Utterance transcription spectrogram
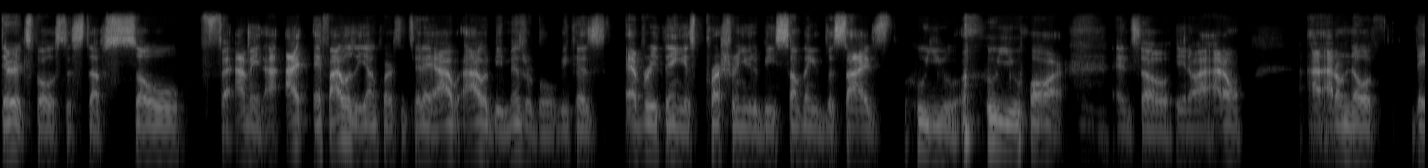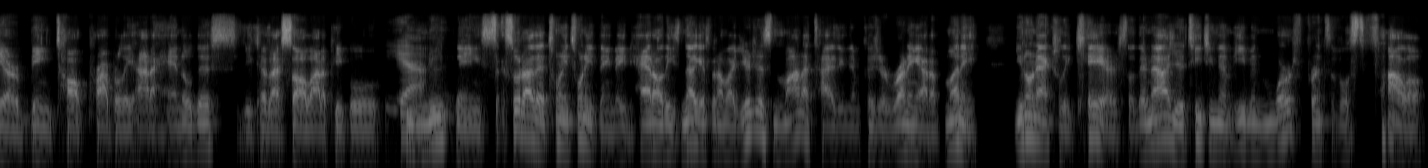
they're exposed to stuff so fa- I mean, I, I, if I was a young person today, I, I would be miserable because everything is pressuring you to be something besides who you who you are. And so, you know, I, I don't I, I don't know if they are being taught properly how to handle this because I saw a lot of people yeah. knew things, sort of that 2020 thing. They had all these nuggets, but I'm like, you're just monetizing them because you're running out of money. You don't actually care. So they're now you're teaching them even worse principles to follow.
